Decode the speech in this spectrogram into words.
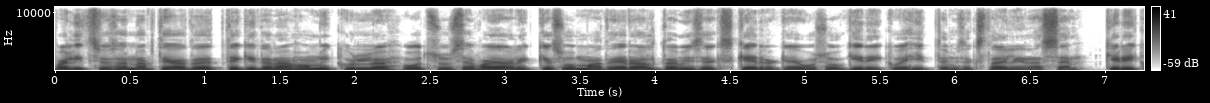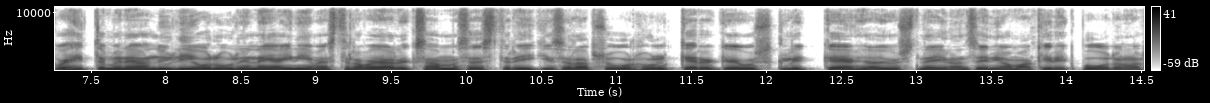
valitsus annab teada, et tegi täna hommikul otsuse vajalike summade eraldamiseks kergeusu kiriku ehitamiseks Tallinnasse. kiriku ehitamine on ülioluline ja inimestele vajalik samm, sest riigis elab suur hulk kergeusklikke ja just neil on seni oma kirik puudunud.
